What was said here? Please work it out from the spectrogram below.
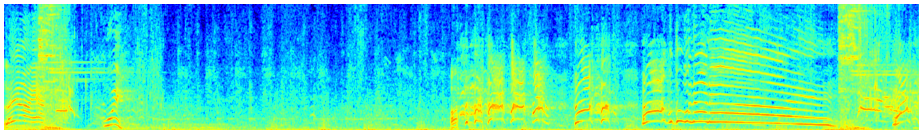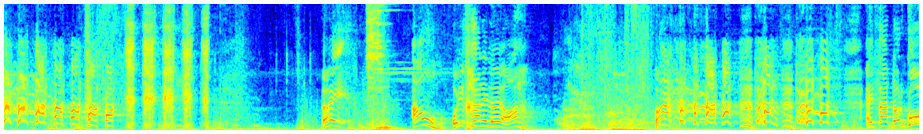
แล้วยังไงอะ อุ้ยอ้ากูตัวเบลอเลยเฮ้ย เอ้าโอ้ยฆ่าได้เลยเหรอ ไอสัตว์โดนกู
